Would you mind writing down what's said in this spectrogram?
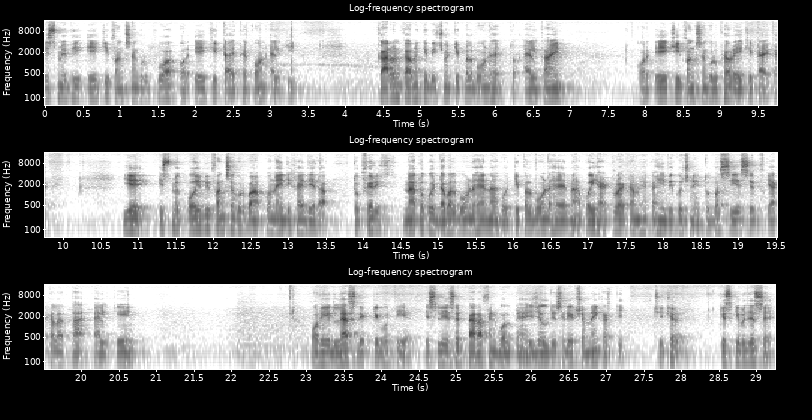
इसमें भी एक ही फ़ंक्शन ग्रुप हुआ और एक ही टाइप है कौन? एल्कीन कार्बन कार्बन के बीच में ट्रिपल बॉन्ड है तो एल्काइन और एक ही फ़ंक्शन ग्रुप है और एक ही टाइप है। ये इसमें कोई भी फ़ंक्शन ग्रुप आपको नहीं दिखाई दे रहा। तो फिर ना तो कोई डबल बॉन्ड है, ना कोई ट्रिपल बॉन्ड है, ना कोई हेट्रो एटम है, कहीं भी कुछ नहीं। तो बस ये सिर्फ़ क्या कहलाता है? एल्केन और ये लेस रिएक्टिव होती है, इसलिए इसे पैराफिन बोलते हैं। ये जल्दी से रिएक्शन नहीं करती, ठीक है? किसकी वजह से?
